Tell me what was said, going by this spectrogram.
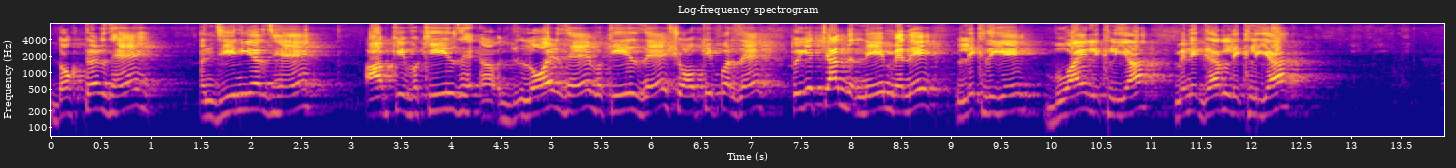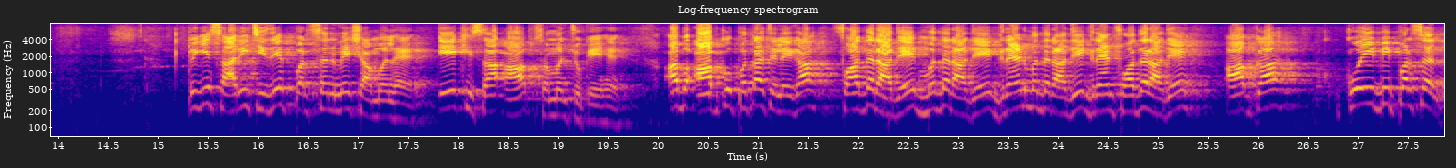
डॉक्टर्स हैं इंजीनियर्स हैं, आपके वकील लॉयर्स हैं, वकील्स हैं शॉपकीपर्स हैं तो ये चंद नेम मैंने लिख दिए, बुआई लिख लिया, मैंने घर लिख लिया तो ये सारी चीज़ें पर्सन में शामिल है। एक हिस्सा आप समझ चुके हैं। अब आपको पता चलेगा फादर आ जाए मदर आ जाए ग्रैंड मदर आ जाए ग्रैंड फादर आ जाए आपका कोई भी पर्सन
